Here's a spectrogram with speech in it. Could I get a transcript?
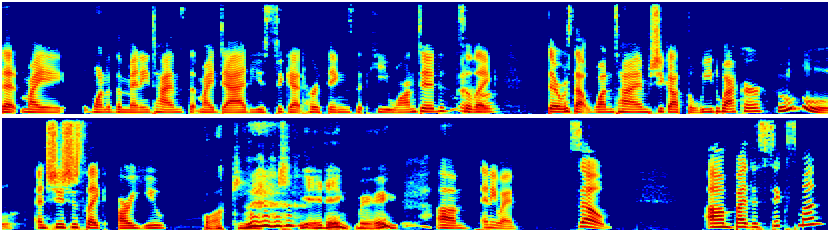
that my one of the many times that my dad used to get her things that he wanted. So Uh-huh. like there was that one time she got the weed whacker Ooh. and she's just like, Are you fucking kidding me? Um, anyway, so um, by the sixth month,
